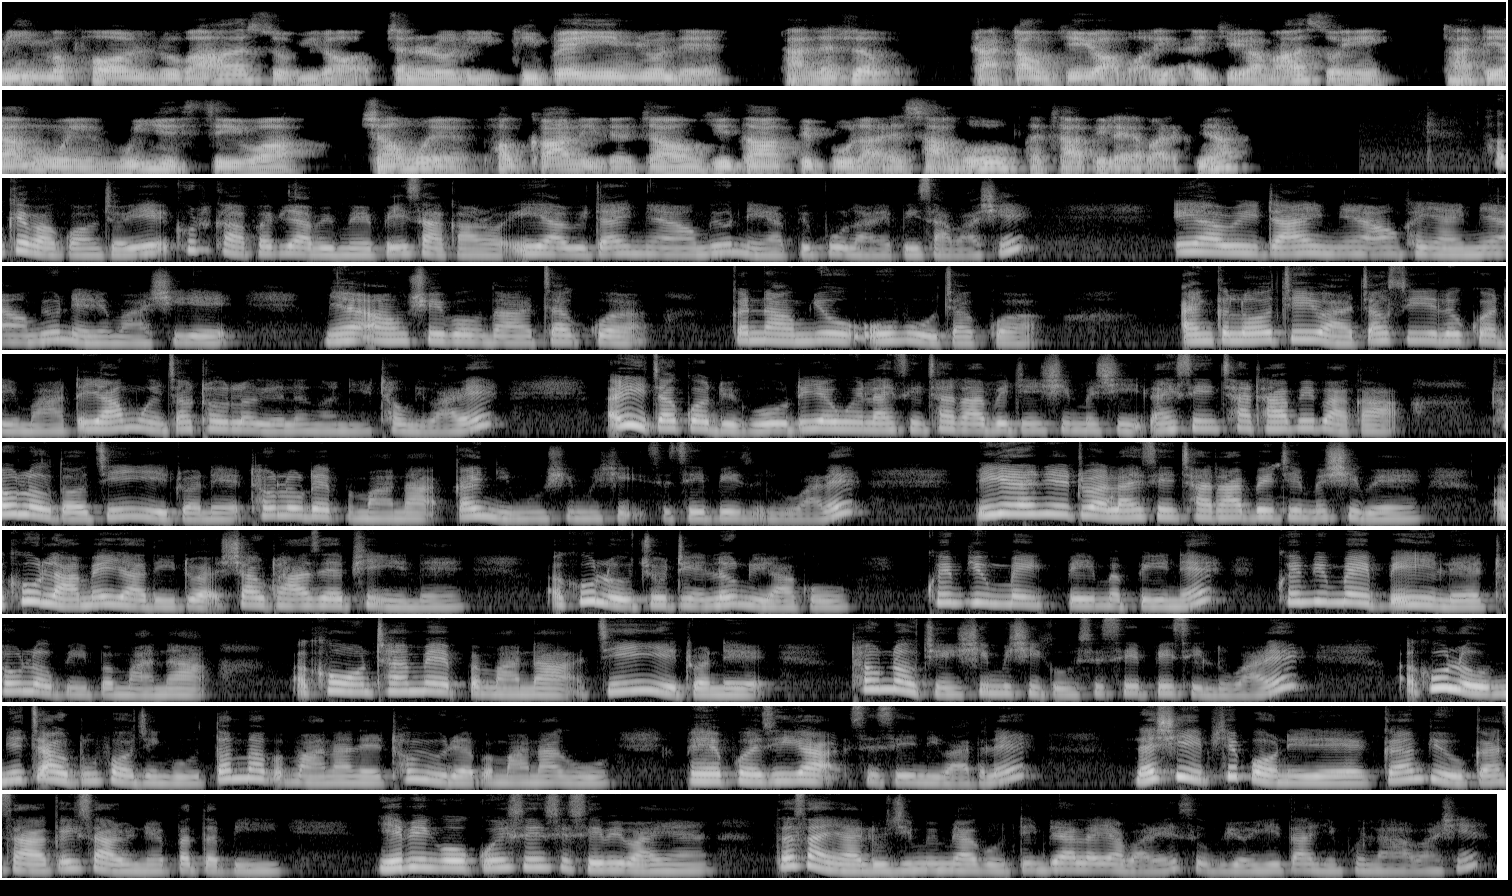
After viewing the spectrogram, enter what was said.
မိမဖော်လို့ပါဆိုပြီးတော့ကျွန်တော်တို့ဒီဒီပေးရင်းမျိုးနဲ့ဒါလက်လှုပ်ဒါတောင်ကြီးရွာပေါ့လေအဲ့ကြီးရွာမှာဆိုရင်ဒါတရားမဝင်မူရည်စေဝါ ရောင်းဝယ်ဖောက်ကားနေတဲ့အကြောင်းရေးသားပေးပို့လာတဲ့စာကိုဖတ်ကြားပေးလိုက်ရပါတယ်ခင်ဗျာဟုတ်ကဲ့ပါကွန်ကျော်ရေအခုတစ်ခါဖက်ပြပေးမယ့်ပေးစာကတော့ AR တိုင်းမြန်အောင်မြို့နယ်ကပြပို့လာတဲ့ပေးစာပါရှင် AR တိုင်းမြန်အောင်ခရိုင်မြန်အောင်မြို့နယ်ထဲမှာရှိတဲ့မြန်အောင်ရွှေဘုံသာကြောက်ကွက်ကနောင်မြို့အိုးဘိုကြောက်ကွက်အင်ကလောကျေးရွာကြောက်စီရုပ်ကွက်တွေမှာတရားမဝင်ကြောက်ထုတ်လုပ်ရေးလုပ်ငန်းတွေထုတ်နေပါတယ်အဲ့ဒီကြောက်ကွက်တွေကိုတရားဝင်လိုင်စင်ချထားပေးခြင်းရှိမရှိလိုင်စင်ချထားပေးပါက ထုတ်လုပ်သောကျင်းရည်အတွက်နဲ့ထုတ်လုပ်တဲ့ပမာဏကိုက်ညီမှုရှိမရှိစစ်ဆေးပေးစီလိုပါတယ်။ပြီးခဲ့တဲ့နှစ်အတွက်လိုင်စင်ချထားပေးခြင်းမရှိဘဲအခုလာမယ့်ရာသီအတွက်ရှောက်ထားဆဲဖြစ်ရင်လည်းအခုလိုကြိုတင်လုပ်နေတာကိုခွင့်ပြုမိတ်ပေးမပေးနဲ့ခွင့်ပြုမိတ်ပေးရင်လည်းထုတ်လုပ်ပြီးပမာဏအခွန်ထမ်းမဲ့ပမာဏကျင်းရည်အတွက်နဲ့ထုတ်နှုတ်ခြင်းရှိမရှိကိုစစ်ဆေးပေးစီလိုပါတယ်။အခုလိုမြစ်ကြောက်တူးဖော်ခြင်းကိုသတ်မှတ်ပမာဏနဲ့ထုတ်ယူတဲ့ပမာဏကိုဘယ်ဖွဲ့စည်းကစစ်ဆေးနေပါသလဲ။ လက်ရှိဖြစ်ပေါ်နေတဲ့ကမ်းပြိုကန်းစာကိစ္စတွေနဲ့ပတ်သက်ပြီးမြေပြင်ကိုကွင်းစင်းစစ်ဆေးပေးပါရန်သက်ဆိုင်ရာလူကြီးမင်းများကိုတင်ပြလိုက်ရပါတယ်ဆိုပြီးတော့ရေးသားရင်ဖွင့်လာပါရှင်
